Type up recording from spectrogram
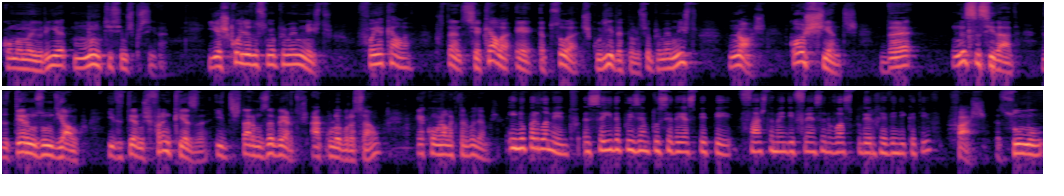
com uma maioria muitíssimo expressiva. E a escolha do Sr. Primeiro-Ministro foi aquela. Portanto, se aquela é a pessoa escolhida pelo Sr. Primeiro-Ministro, nós, conscientes da necessidade de termos um diálogo e de termos franqueza e de estarmos abertos à colaboração, é com ela que trabalhamos. E no Parlamento, a saída, por exemplo, do CDS-PP faz também diferença no vosso poder reivindicativo? Faz. Assumo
